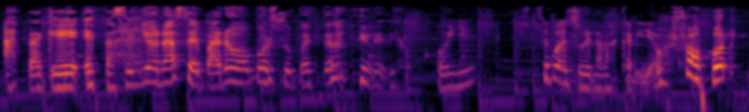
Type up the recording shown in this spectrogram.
Hasta que esta señora se paró, por supuesto, y le dijo, oye, ¿se puede subir la mascarilla, por favor?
